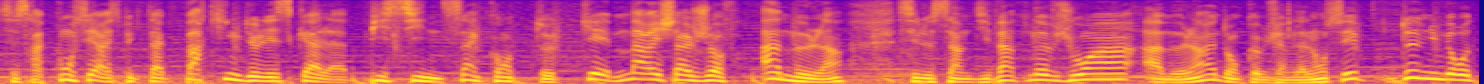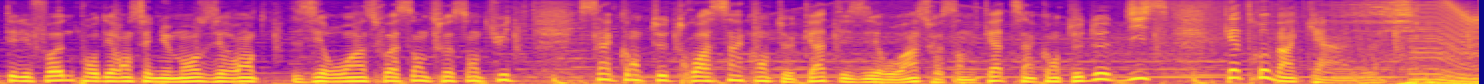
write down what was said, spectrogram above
ce sera concert et spectacle parking de l'escale à piscine 50 quai Maréchal Joffre à Melun. C'est le samedi 29 juin à Melun, donc comme je viens de l'annoncer, deux numéros de téléphone pour des renseignements 01 60 68 53 54 et 01 64 52 10 95.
